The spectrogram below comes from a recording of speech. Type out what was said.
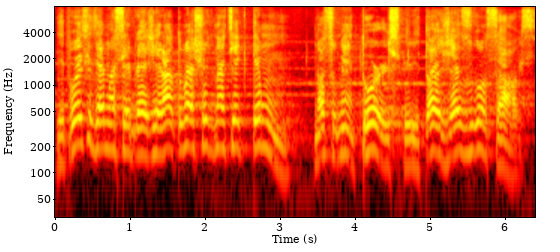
Depois fizemos uma Assembleia Geral, todo mundo achou que nós tínhamos que ter um nosso mentor espiritual, Jesus Gonçalves.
